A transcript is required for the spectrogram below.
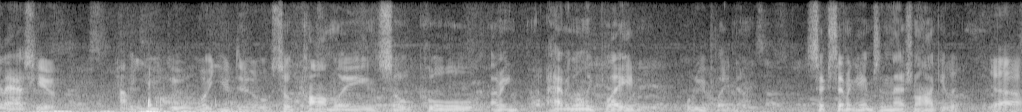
gotta ask you, how do you do what you do so calmly so cool? I mean, having only played, what have you played now? Six, seven games in the National Hockey League? Yeah,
